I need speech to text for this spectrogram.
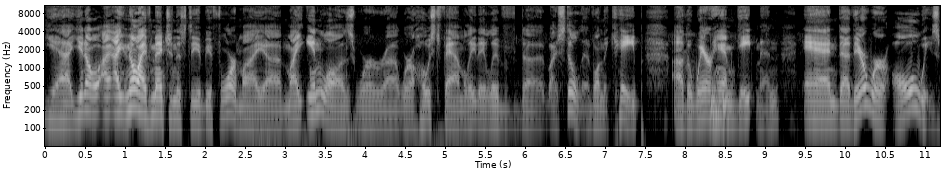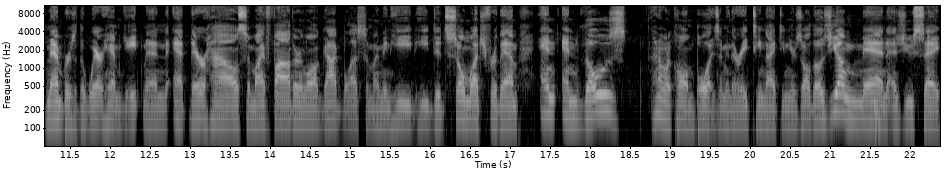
Yeah, you know, I, I, know I've mentioned this to you before. My uh, my in laws were uh, were a host family. They lived, uh, I still live on the Cape, uh, the Wareham mm-hmm. Gatemen, and uh, there were always members of the Wareham Gatemen at their house. And my father-in-law, God bless him, I mean, he he did so much for them. And and those, I don't want to call them boys. I mean, they're 18, 19 years old. Those young men, as you say,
